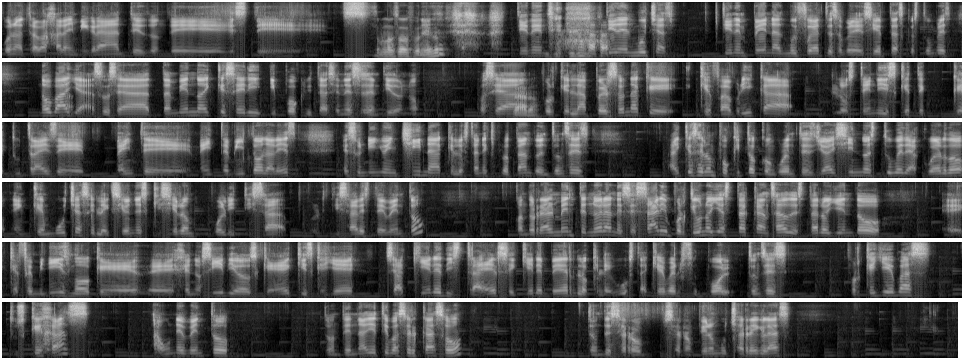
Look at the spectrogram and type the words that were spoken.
ponen a trabajar a inmigrantes, donde este ¿Son los Estados Unidos? tienen, tienen muchas, tienen penas muy fuertes sobre ciertas costumbres, no vayas, o sea, también no hay que ser hi- hipócritas en ese sentido, ¿no? O sea, Claro. porque la persona que, que fabrica los tenis que, te, que tú traes de 20 mil dólares es un niño en China que lo están explotando, entonces hay que ser un poquito congruentes. Yo ahí sí no estuve de acuerdo en que muchas elecciones quisieron politizar, politizar este evento cuando realmente no era necesario, porque uno ya está cansado de estar oyendo eh, que feminismo, que eh, genocidios, que X, que Y, o sea, quiere distraerse, quiere ver lo que le gusta, quiere ver el fútbol. Entonces, ¿por qué llevas tus quejas a un evento donde nadie te iba a hacer caso, donde se, rom- se rompieron muchas reglas,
